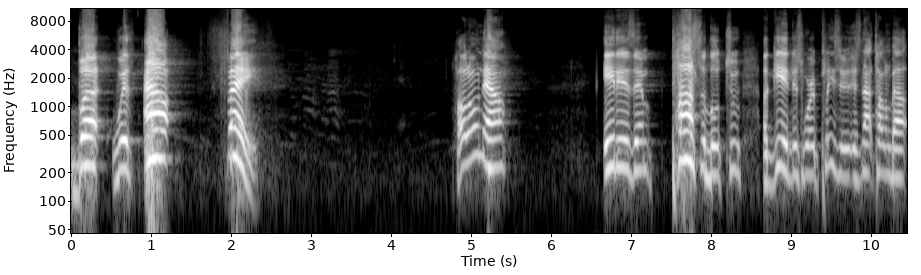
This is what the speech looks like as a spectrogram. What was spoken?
but without faith. Hold on now. It is impossible to, again, this word please is not talking about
